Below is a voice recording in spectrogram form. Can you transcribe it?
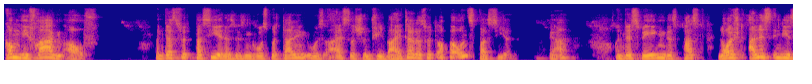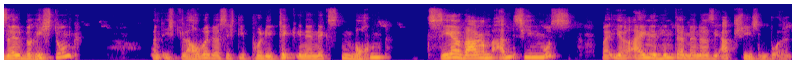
kommen die Fragen auf. Und das wird passieren. Das ist in Großbritannien, in den USA ist das schon viel weiter. Das wird auch bei uns passieren. Ja? Und deswegen, das passt, läuft alles in dieselbe Richtung. Und ich glaube, dass sich die Politik in den nächsten Wochen sehr warm anziehen muss, weil ihre eigenen Hintermänner sie abschießen wollen.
